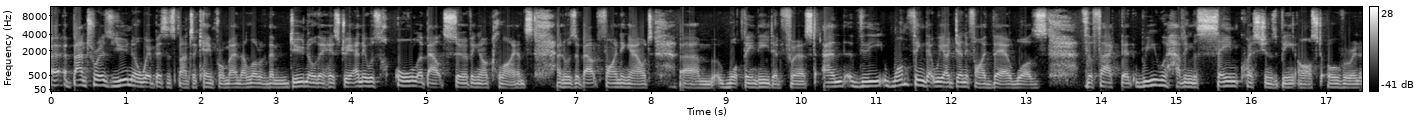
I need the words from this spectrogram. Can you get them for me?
Uh, Banterers, you know where Business Banter came from, and a lot of them do know their history, and it was all about serving our clients, and it was about finding out um, what they needed first. And the one thing that we identified there was the fact that we were having the same questions being asked over and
